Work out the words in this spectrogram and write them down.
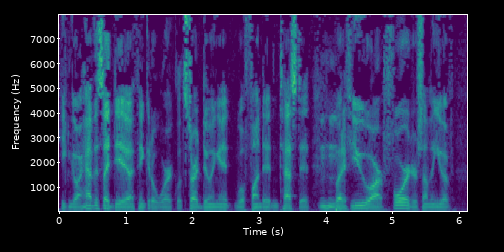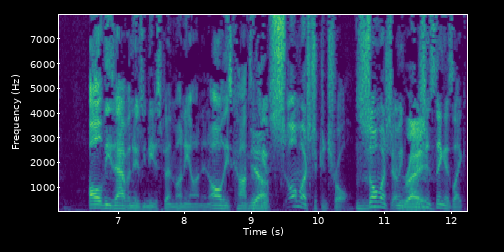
he can go. I have this idea. I think it'll work. Let's start doing it. We'll fund it and test it. Mm-hmm. But if you are Ford or something, you have all these avenues you need to spend money on, and all these concepts. Yeah. Mm-hmm. You have so much to control. So much. I mean, Right. Christian's thing is like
